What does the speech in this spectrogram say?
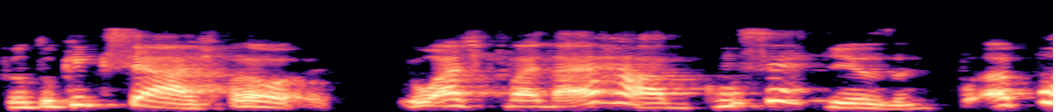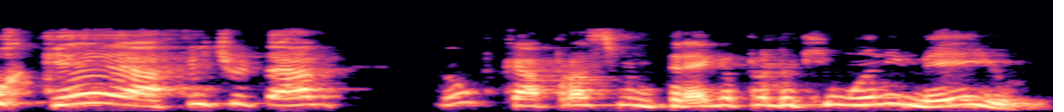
Perguntou, o que, que você acha? Falou, eu acho que vai dar errado, com certeza. Ah, por que a feature tá errada? Não, porque a próxima entrega é para daqui um ano e meio.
